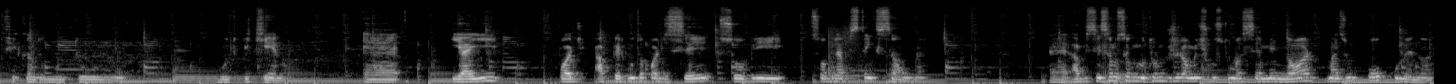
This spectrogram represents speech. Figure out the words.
ficando muito, muito pequeno. É, e aí, pode, a pergunta pode ser sobre, sobre abstenção, né? É, a abstenção no segundo turno geralmente costuma ser menor, mas um pouco menor.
